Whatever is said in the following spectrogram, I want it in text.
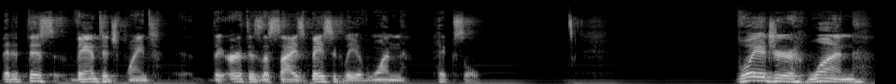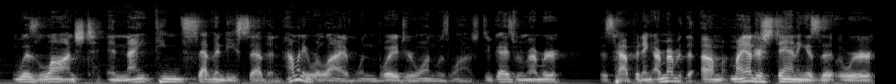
that at this vantage point, the Earth is the size basically of one pixel. Voyager 1 was launched in 1977. How many were alive when Voyager 1 was launched? Do you guys remember this happening? I remember, the, um, my understanding is that we're,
